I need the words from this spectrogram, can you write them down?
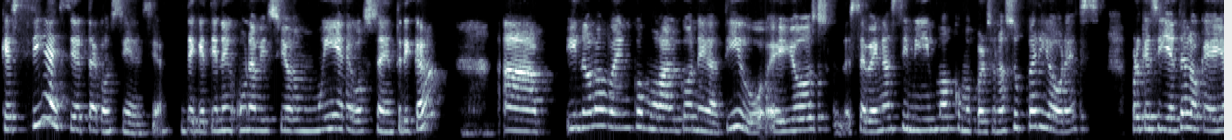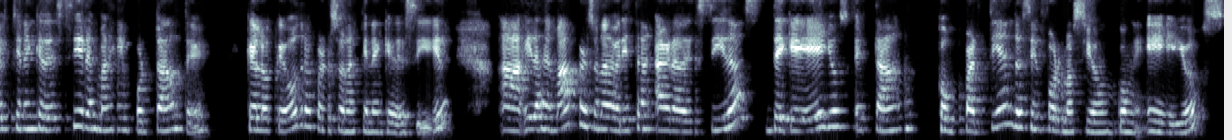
que sí hay cierta conciencia de que tienen una visión muy egocéntrica ah, y no lo ven como algo negativo. Ellos se ven a sí mismos como personas superiores porque siguiente lo que ellos tienen que decir es más importante que lo que otras personas tienen que decir. Ah, y las demás personas deberían estar agradecidas de que ellos están compartiendo esa información con ellos.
